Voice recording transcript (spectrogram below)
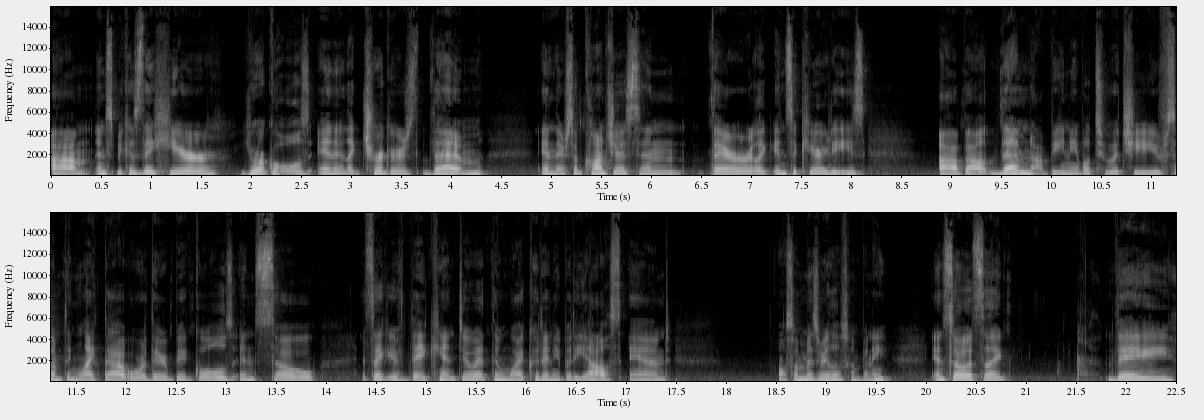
Um, and it's because they hear your goals and it like triggers them and their subconscious and their like insecurities about them not being able to achieve something like that or their big goals. And so it's like if they can't do it, then why could anybody else? And also, misery loves company. And so it's like they,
